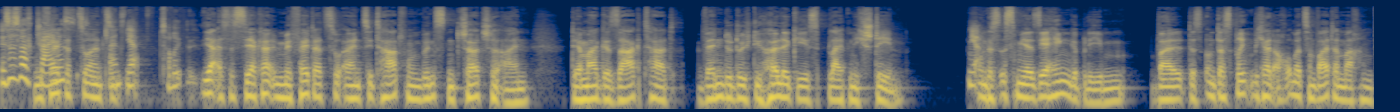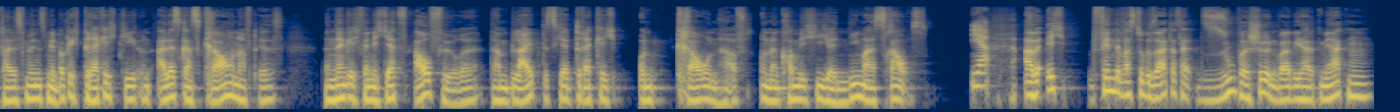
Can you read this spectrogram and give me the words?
Ist es was Kleines? Mir fällt dazu ein Klein? Ja, sorry. Ja, es ist sehr klein. Mir fällt dazu ein Zitat von Winston Churchill ein, der mal gesagt hat, wenn du durch die Hölle gehst, bleib nicht stehen. Ja. Und das ist mir sehr hängen geblieben, weil das, und das bringt mich halt auch immer zum Weitermachen, weil es, wenn es mir wirklich dreckig geht und alles ganz grauenhaft ist, dann denke ich, wenn ich jetzt aufhöre, dann bleibt es ja dreckig und grauenhaft und dann komme ich hier niemals raus. Ja. Aber ich finde, was du gesagt hast, halt super schön, weil wir halt merken,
